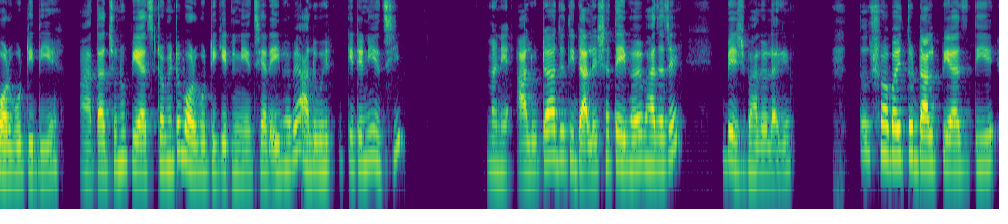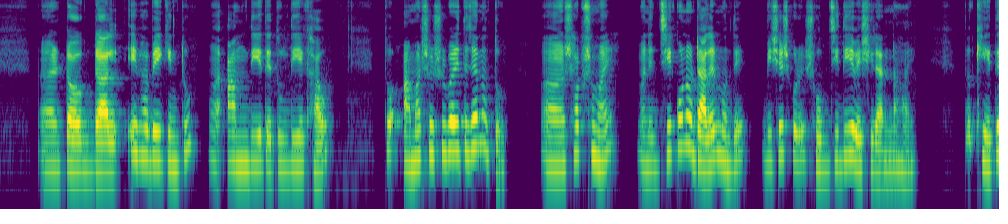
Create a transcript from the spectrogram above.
বরবটি দিয়ে। আর তার জন্য পেঁয়াজ, টমেটো, বরবটি কেটে নিয়েছি। আর এইভাবে আলু কেটে নিয়েছি। মানে আলুটা যদি ডালের সাথে এইভাবে ভাজা যায়, বেশ ভালো লাগে। তো সবাই তো ডাল, পেঁয়াজ দিয়ে টক ডাল এইভাবেই কিন্তু আম দিয়ে, তেঁতুল দিয়ে খাও। তো আমার শ্বশুরবাড়িতে জানো তো সব সময় মানে যে কোনো ডালের মধ্যে বিশেষ করে সবজি দিয়ে বেশি রান্না হয়। তো খেতে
